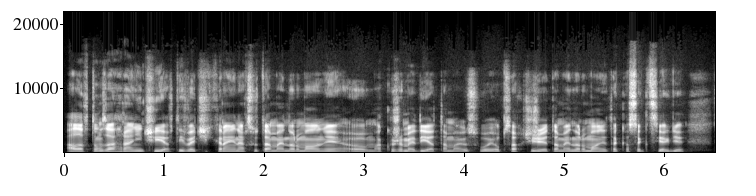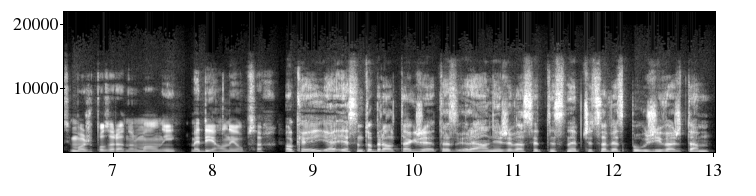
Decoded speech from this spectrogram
ale v tom zahraničí a v tých väčších krajinách sú tam aj normálne, um, akože médiá tam majú svoj obsah, čiže je tam aj normálne taká sekcia, kde si môže pozerať normálny mediálny obsah. OK, ja, ja som to bral tak, že teraz reálne, že vlastne ten Snapchat sa viac používa, že tam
